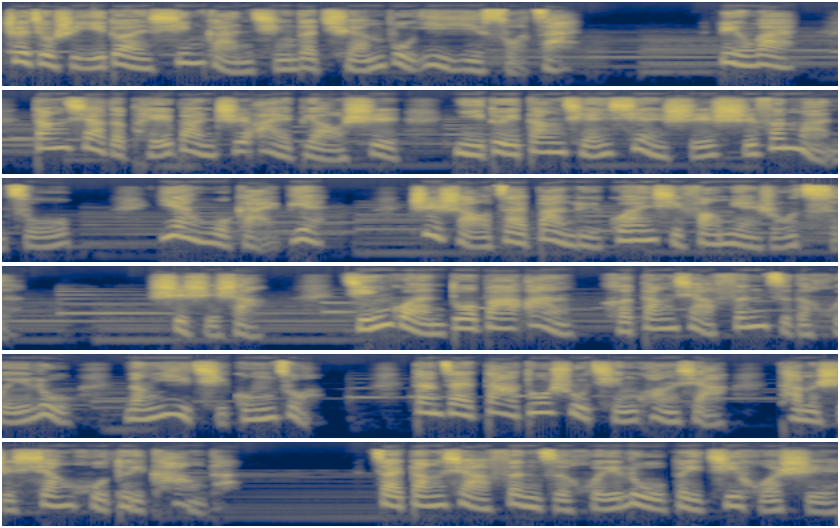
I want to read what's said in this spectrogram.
这就是一段新感情的全部意义所在。另外，当下的陪伴之爱表示你对当前现实十分满足，厌恶改变，至少在伴侣关系方面如此。事实上，尽管多巴胺和当下分子的回路能一起工作，但在大多数情况下，它们是相互对抗的。在当下分子回路被激活时，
